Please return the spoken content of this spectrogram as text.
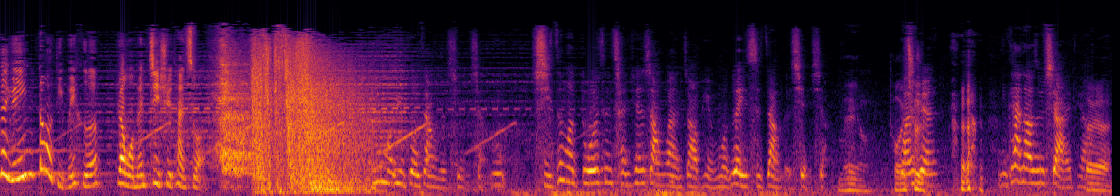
那原因到底为何？让我们继续探索。你有没有遇过这样的现象？你洗这么多是成千上万的照片，有没有类似这样的现象？没有。完全，你看到是不是吓一跳？对啊，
